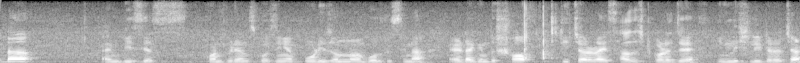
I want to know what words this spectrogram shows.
এটা আমি বিসিএস কনফিডেন্স কোচিংয়ে পড়ি জন্য বলতেছি না। এটা কিন্তু সব টিচাররাই সাজেস্ট করে যে ইংলিশ লিটারেচার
